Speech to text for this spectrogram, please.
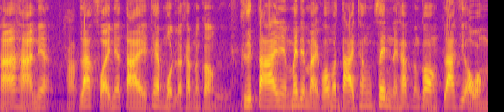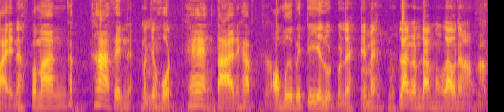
หาอาหารเนี่ยครับรากฝอยเนี่ยตายแทบหมดแล้วครับน้องกล้องโอ้คือตายเนี่ยไม่ได้หมายความว่าตายทั้งเส้นนะครับน้องกล้องรากที่ออกมาใหม่นะประมาณสักห้าเซนเนี่ยมันจะหดแห้งตายนะครับครับ เอามือไปตีหลุดหมันเลยเห็นไหมรากดำๆของเราคน่ะรับครับ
